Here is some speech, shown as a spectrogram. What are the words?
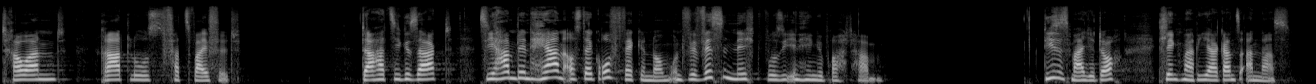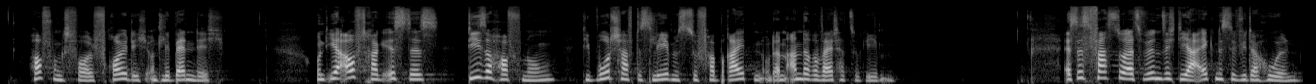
Trauernd, ratlos, verzweifelt. Da hat sie gesagt, sie haben den Herrn aus der Gruft weggenommen und wir wissen nicht, wo sie ihn hingebracht haben. Dieses Mal jedoch klingt Maria ganz anders, hoffnungsvoll, freudig und lebendig. Und ihr Auftrag ist es, diese Hoffnung, die Botschaft des Lebens zu verbreiten und an andere weiterzugeben. Es ist fast so, als würden sich die Ereignisse wiederholen.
